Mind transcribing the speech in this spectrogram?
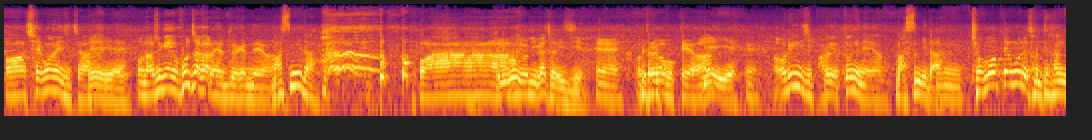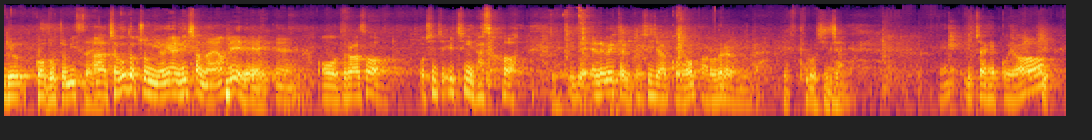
와, 최고네, 진짜. 예, 예. 어, 나중에 혼자 가라 해도 되겠네요. 맞습니다. 와. 그리고 여기가 저희 집. 예, 어, 들어가 볼게요. 예, 예. 아, 어린이집 바로 옆동이네요. 맞습니다. 음. 저거 때문에 선택한 게- 것도 좀 있어요. 아, 저것도 좀 영향을 미쳤나요? 네네. 예. 어, 들어와서, 어, 진짜 1층이라서 이제 엘리베이터를 거치지 않고 바로 들어갑니다. 네, 들어오시죠. 네, 입장했고요.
